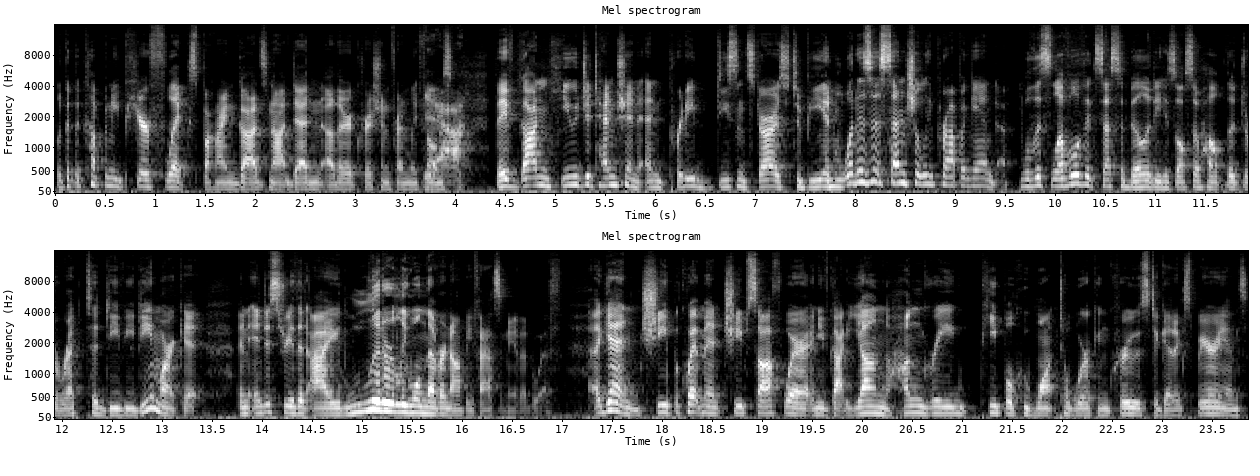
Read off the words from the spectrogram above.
Look at the company Pure Flix behind God's Not Dead and other Christian friendly films. Yeah. They've gotten huge attention and pretty decent stars to be in what is essentially propaganda. Well, this level of accessibility has also helped the direct to DVD market, an industry that I literally will never not be fascinated with. Again, cheap equipment, cheap software, and you've got young, hungry people who want to work in crews to get experience.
